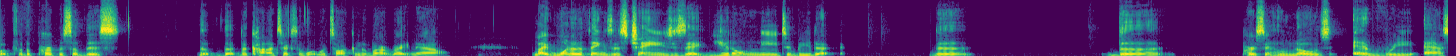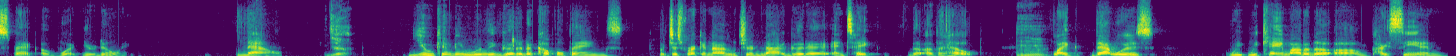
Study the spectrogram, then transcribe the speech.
But for the purpose of this, the, the, the context of what we're talking about right now, like one of the things that's changed is that you don't need to be the the the person who knows every aspect of what you're doing now. Yeah. You can be really good at a couple things, but just recognize what you're not good at and take the other help. Mhm. Like that was, we, we came out of the um, Piscean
